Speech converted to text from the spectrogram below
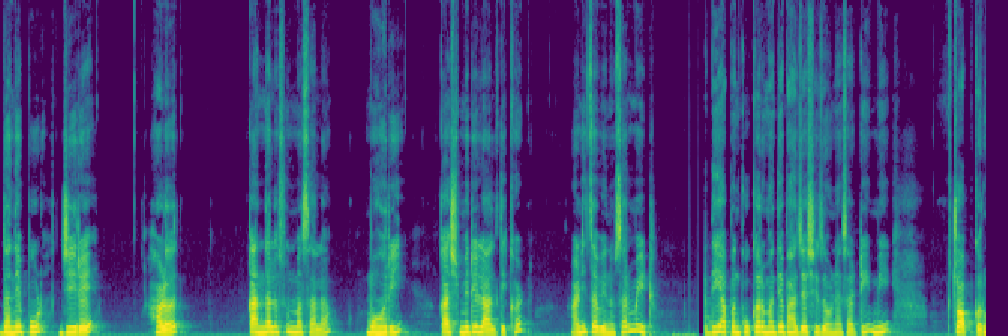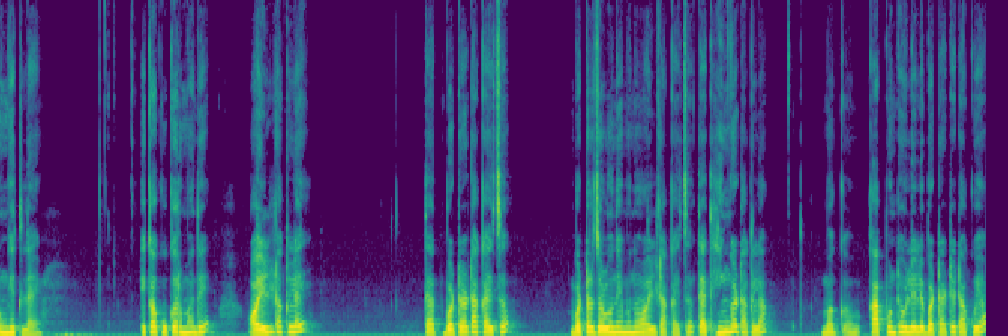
धनेपूड जिरे हळद कांदा लसूण मसाला मोहरी काश्मीरी लाल तिखट आणि चवीनुसार मीठ. आधी आपण कुकरमध्ये भाज्या शिजवण्यासाठी मी चॉप करून घेतलं आहे एका कुकरमध्ये ऑइल टाकलं आहे त्यात बटर टाकायचं. बटर जळू नये म्हणून ऑइल टाकायचं. त्यात हिंग टाकला. मग कापून ठेवलेले बटाटे टाकूया.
